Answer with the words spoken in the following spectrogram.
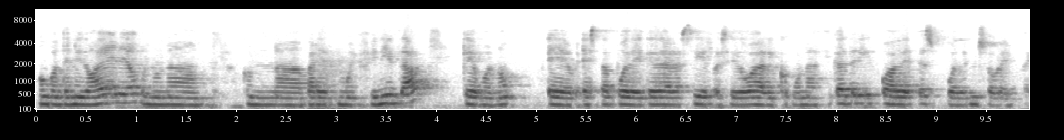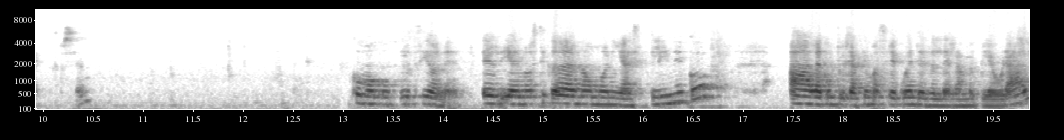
con contenido aéreo, con una, con una, pared muy finita, que bueno, eh, esta puede quedar así residual y como una cicatriz o a veces pueden sobreinfectarse. Como conclusiones, el diagnóstico de la neumonía es clínico, la complicación más frecuente es el derrame pleural,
